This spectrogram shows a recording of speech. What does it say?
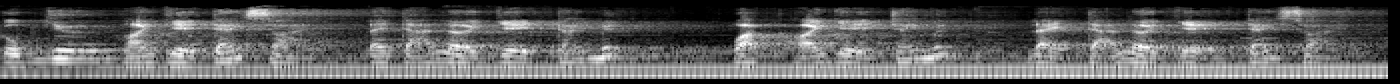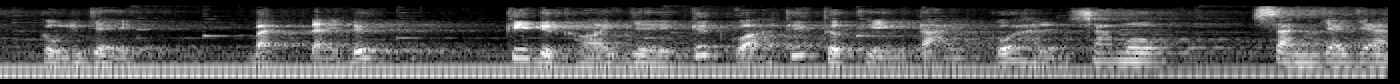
cũng như hỏi về trái xoài lại trả lời về trái mít hoặc hỏi về trái mít lại trả lời về trái xoài. Cũng vậy Bạch Đại Đức khi được hỏi về kết quả thiết thực hiện tại của hành sa môn Sanjaya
